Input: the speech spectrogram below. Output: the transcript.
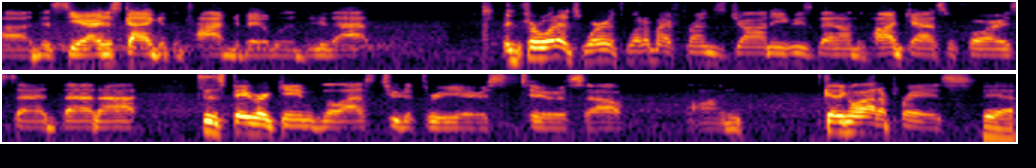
uh, this year. I just gotta get the time to be able to do that. And for what it's worth, one of my friends, Johnny, who's been on the podcast before, has said that uh, it's his favorite game of the last two to three years too. So um, it's getting a lot of praise. Yeah.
